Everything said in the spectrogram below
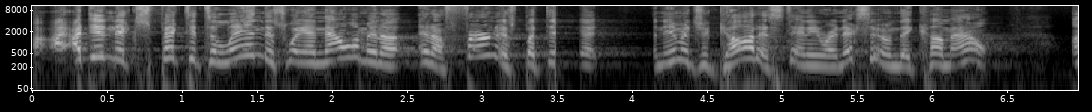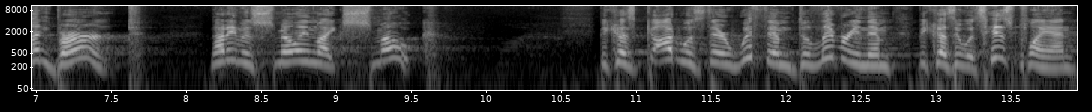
I, I, didn't expect it to land this way, and now I'm in a, in a furnace, but an image of God is standing right next to them. They come out unburned, not even smelling like smoke. Because God was there with them, delivering them because it was His plan,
